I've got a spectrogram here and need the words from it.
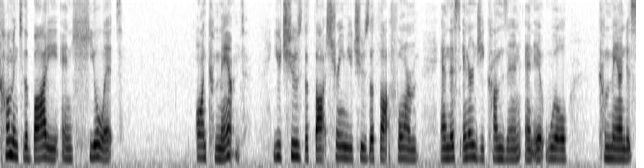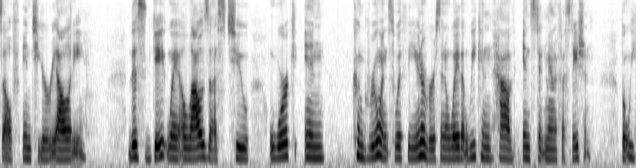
come into the body and heal it on command. You choose the thought stream, you choose the thought form, and this energy comes in and it will command itself into your reality. This gateway allows us to work in congruence with the universe in a way that we can have instant manifestation. But we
